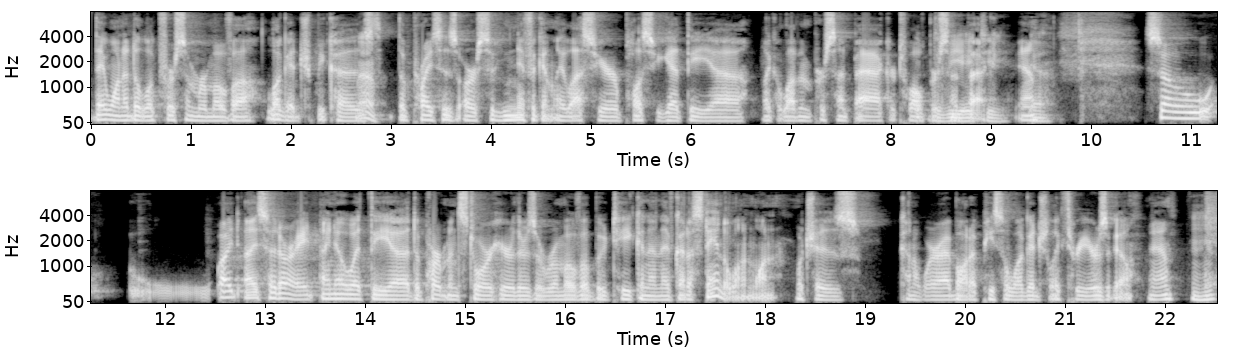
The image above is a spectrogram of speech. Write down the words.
they wanted to look for some Rimowa luggage because the prices are significantly less here. Plus, you get the uh, like 11% back or 12% back. VAT, Yeah. So I, I said, all right, I know at the uh, department store here, there's a Rimowa boutique, and then they've got a standalone one, which is kind of where I bought a piece of luggage like three years ago. Yeah. Mhm.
